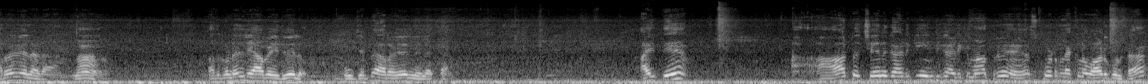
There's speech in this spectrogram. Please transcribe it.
అరవై వేలాడా? నా. పదకొండు వేలు యాభై ఐదు వేలు. నేను చెప్పి అరవై వేలు నీ లెక్క. అయితే ఆటో చేను కాడికి ఇంటి కాడికి మాత్రమే స్కూటర్ లెక్కలో వాడుకుంటా.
